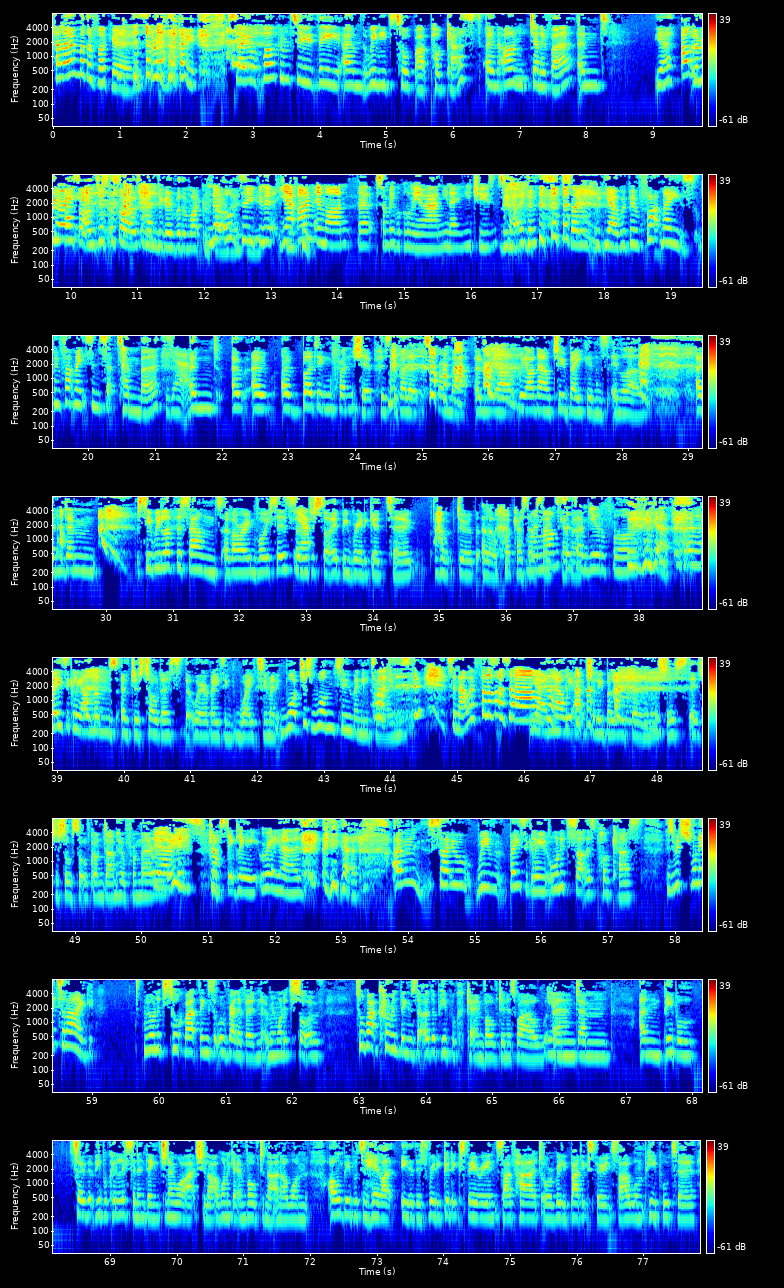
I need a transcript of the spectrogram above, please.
Hello, motherfuckers. right. So, welcome to the um, We Need to Talk About podcast, and I'm Jennifer, and yeah. Oh, Let me sorry. pass on. Just sorry, I was handing over the microphone. No, I'm taking it. Yeah, I'm Iman, but some people call me Iman. You know, you choose. It's fine. so yeah, we've been flatmates. We've been flatmates in September. Yeah. and a, a, a budding friendship has developed from that, and we are we are now two bacons in love. And um, see, we love the sounds of our own voices, so Yeah. we just thought it'd be really good to have do a, a little podcast My mum together. says I'm beautiful. yeah. Basically, our mums have just told us that we're amazing way too many. What? Just one too many times. so now we're full of ourselves. yeah. Now we actually believe them, and it's just it's just all sort of gone downhill from there. Yeah, it's drastically, really has. yeah. Um. So we've basically wanted to start this podcast because we just wanted to like we wanted to talk about things that were relevant, and we wanted to sort of talk about current things that other people could get involved in as well, Yeah. and um and people. So that people can listen and think, do you know what? Actually, like I want to get involved in that, and I want I want people to hear like either this really good experience I've had or a really bad experience that I want people to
